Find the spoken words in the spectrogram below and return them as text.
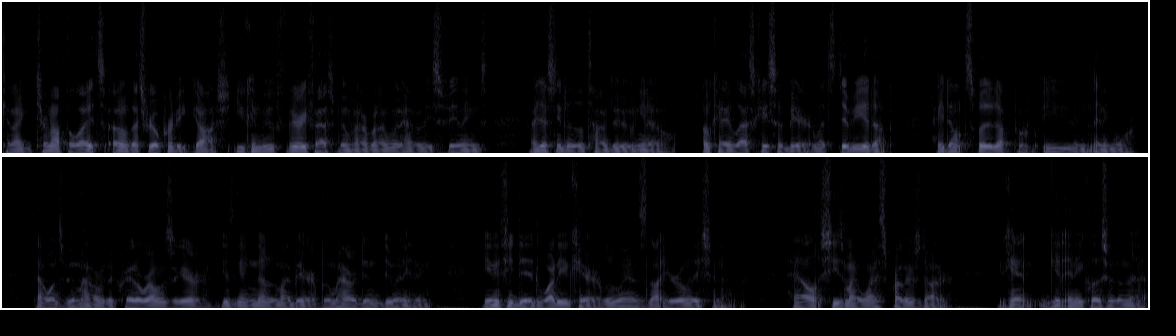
Can I turn off the lights? Oh, that's real pretty. Gosh, you can move very fast, Boomhauer, but I'm going to have these feelings I just need a little time to, you know, okay, last case of beer. Let's divvy it up. Hey, don't split it up even anymore. That one's Boomhauer. The Cradle Roller is getting none of my beer. Boomhauer didn't do anything. Even if he did, why do you care? Luann's not your relation. Hell, she's my wife's brother's daughter. You can't get any closer than that.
